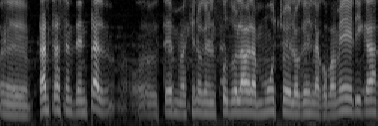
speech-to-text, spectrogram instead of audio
eh, tan trascendental. Ustedes me imagino que en el fútbol hablan mucho de lo que es la Copa América,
